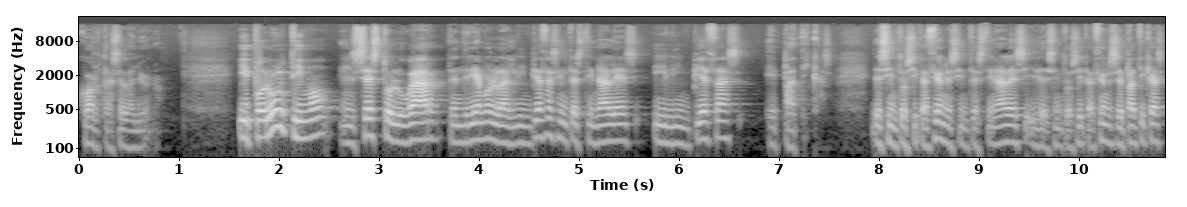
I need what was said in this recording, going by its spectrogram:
cortas el ayuno. Y por último, en sexto lugar, tendríamos las limpiezas intestinales y limpiezas hepáticas. Desintoxicaciones intestinales y desintoxicaciones hepáticas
